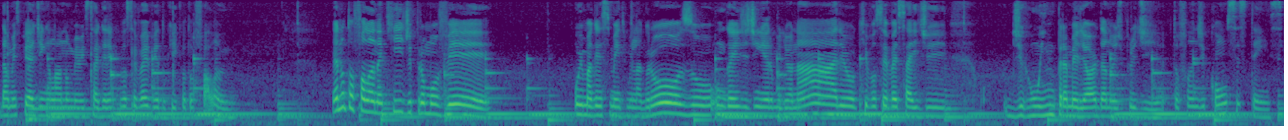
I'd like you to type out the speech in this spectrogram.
dá uma espiadinha lá no meu Instagram que você vai ver do que, que eu tô falando. Eu não tô falando aqui de promover o emagrecimento milagroso, um ganho de dinheiro milionário, que você vai sair de, de ruim para melhor da noite pro dia. Tô falando de consistência.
